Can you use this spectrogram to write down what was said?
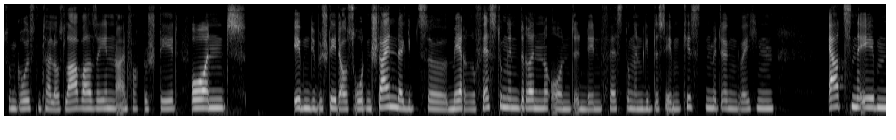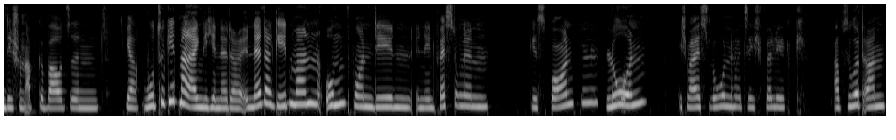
zum größten Teil aus Lavaseen einfach besteht. Und eben die besteht aus roten Steinen. Da gibt es äh, mehrere Festungen drin. Und in den Festungen gibt es eben Kisten mit irgendwelchen Erzen eben, die schon abgebaut sind. Ja, wozu geht man eigentlich in Nether? In Nether geht man, um von den in den Festungen gespawnten Lohn, ich weiß, Lohn hört sich völlig absurd an,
